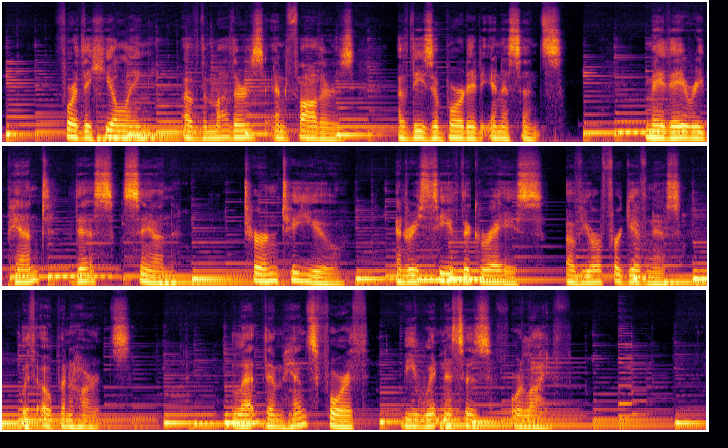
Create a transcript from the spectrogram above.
for the healing of the mothers and fathers of these aborted innocents. May they repent this sin, turn to you, and receive the grace of your forgiveness with open hearts. Let them henceforth be witnesses for life.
